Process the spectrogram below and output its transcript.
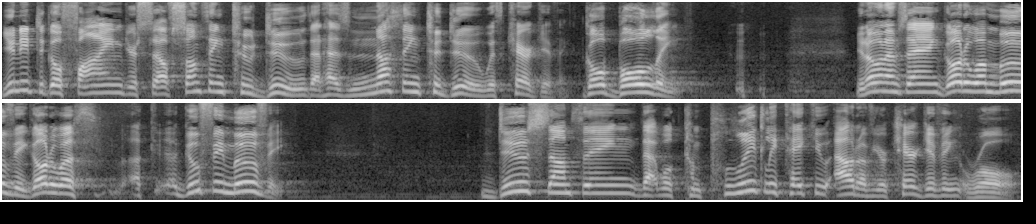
You need to go find yourself something to do that has nothing to do with caregiving. Go bowling. you know what I'm saying? Go to a movie, go to a, a, a goofy movie. Do something that will completely take you out of your caregiving role.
